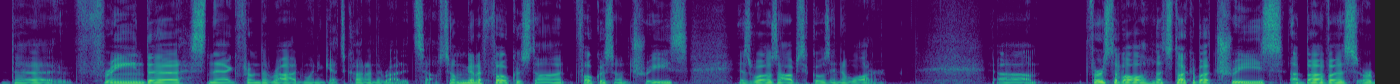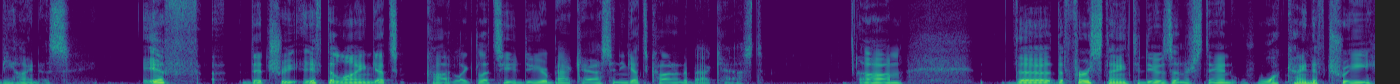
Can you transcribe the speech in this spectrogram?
the freeing the snag from the rod when it gets caught on the rod itself. So I'm gonna focus on focus on trees as well as obstacles in the water. Um, first of all, let's talk about trees above us or behind us. If the tree, if the line gets caught, like let's say you do your back cast and it gets caught on the back cast, um, the the first thing to do is understand what kind of tree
